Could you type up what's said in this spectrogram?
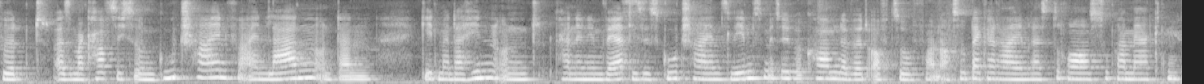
wird, also man kauft sich so einen Gutschein für einen Laden und dann geht man da hin und kann in dem Wert dieses Gutscheins Lebensmittel bekommen. Da wird oft so von auch so Bäckereien, Restaurants, Supermärkten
